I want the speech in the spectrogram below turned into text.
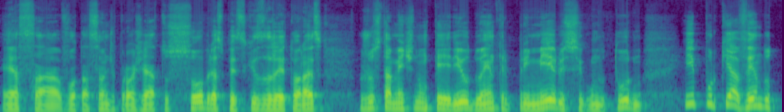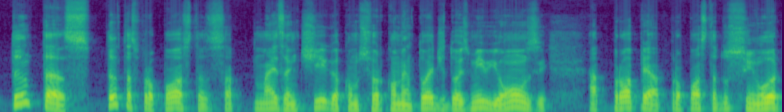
essa votação de projetos sobre as pesquisas eleitorais justamente num período entre primeiro e segundo turno? E porque havendo tantas, tantas propostas, a mais antiga, como o senhor comentou, é de 2011, a própria proposta do senhor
